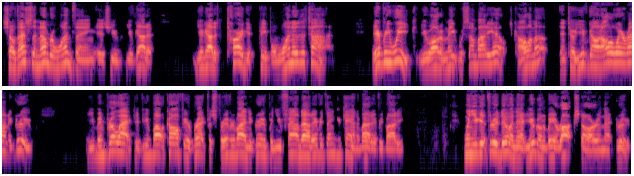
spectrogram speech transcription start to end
So that's the number one thing is you you've got to you got to target people one at a time Every week, you ought to meet with somebody else, call them up until you've gone all the way around the group. You've been proactive. You've bought coffee or breakfast for everybody in the group and you've found out everything you can about everybody. when you get through doing that, you're going to be a rock star in that group.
